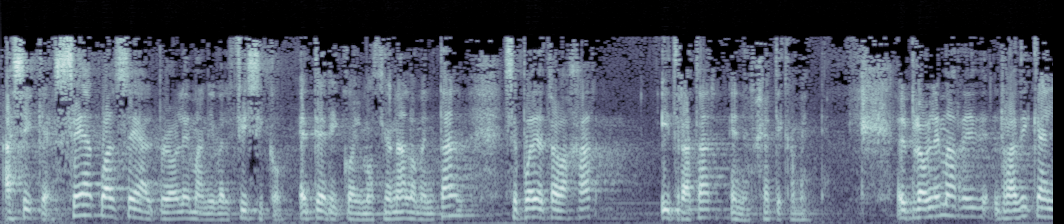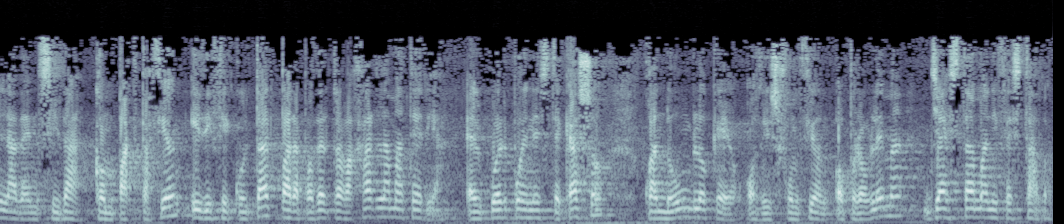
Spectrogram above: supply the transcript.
Así que, sea cual sea el problema a nivel físico, etérico, emocional o mental, se puede trabajar y tratar energéticamente. El problema radica en la densidad, compactación y dificultad para poder trabajar la materia, el cuerpo en este caso, cuando un bloqueo o disfunción o problema ya está manifestado.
